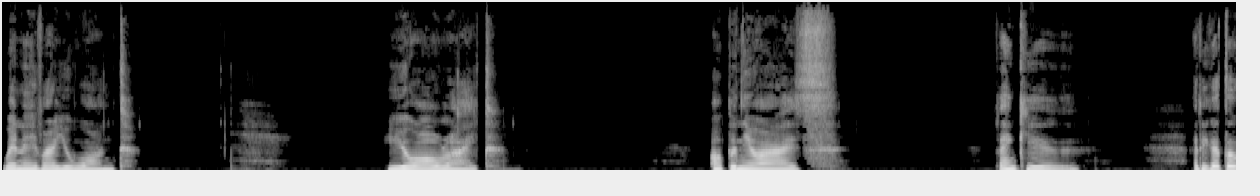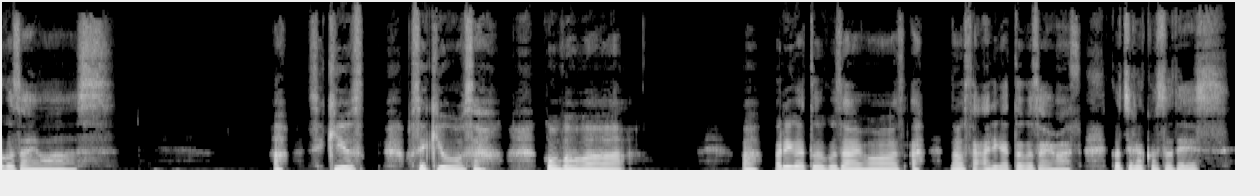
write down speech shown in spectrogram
whenever you want. You are alright. Open your eyes. Thank you. ありがとうございます。あ石油、石油王さん、こんばんは。あ、ありがとうございます。あ、なおさん、ありがとうございます。こちらこそです。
